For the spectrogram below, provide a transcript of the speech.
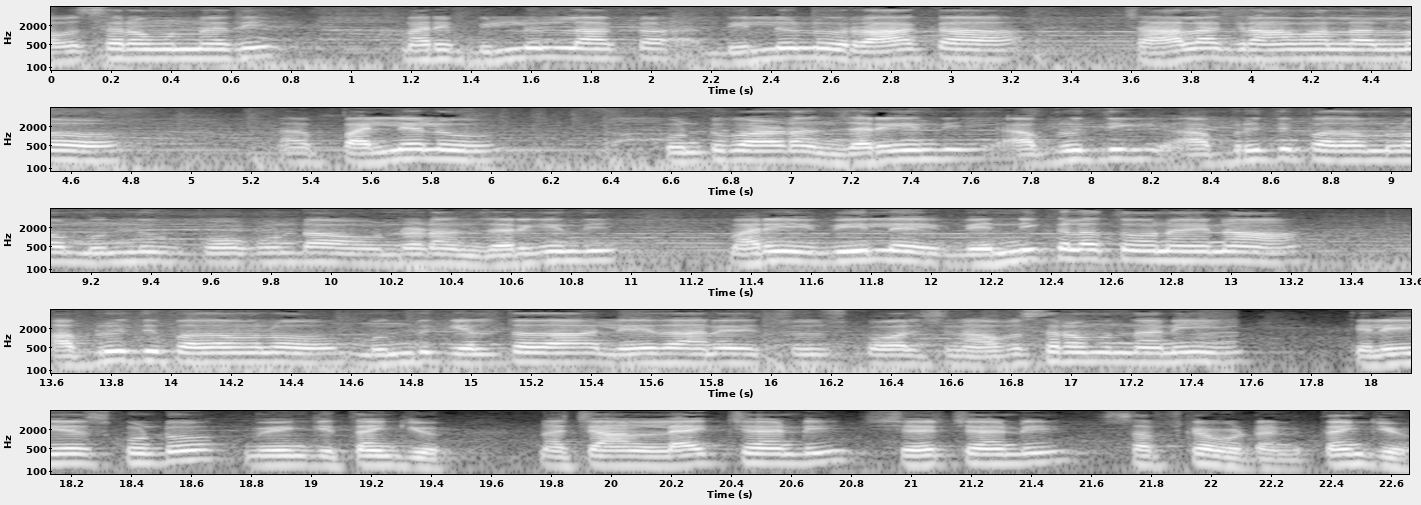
అవసరం ఉన్నది. మరి బిల్లులు రాక బిల్లులు రాక చాలా గ్రామాలలో పల్లెలు కుంటుపడడం జరిగింది. అభివృద్ధి అభివృద్ధి పదంలో ముందుకు పోకుండా ఉండడం జరిగింది. మరి వీళ్ళ ఎన్నికలతోనైనా అభివృద్ధి పదంలో ముందుకు వెళ్తుందా లేదా అనేది చూసుకోవాల్సిన అవసరం ఉందని తెలియజేసుకుంటూ మేము థ్యాంక్ యూ నా ఛానల్ లైక్ చేయండి షేర్ చేయండి సబ్స్క్రైబ్ కొట్టండి. Thank you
